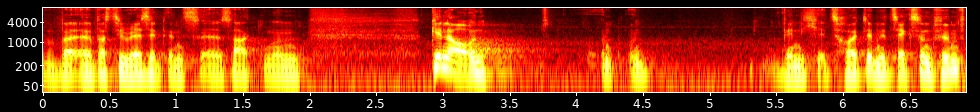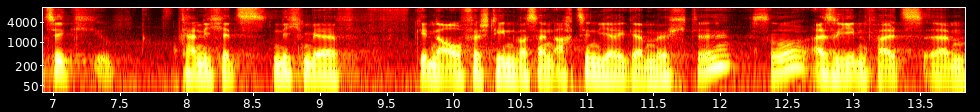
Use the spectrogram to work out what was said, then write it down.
was die Residents äh, sagten. Und genau, und, und, und wenn ich jetzt heute mit 56 kann ich jetzt nicht mehr genau verstehen, was ein 18-Jähriger möchte. So, also jedenfalls ähm,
